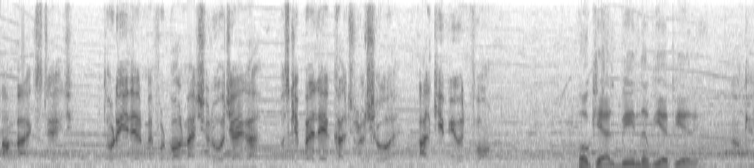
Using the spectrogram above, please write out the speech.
I'm backstage. थोड़ी देर में फुटबॉल मैच शुरू हो जाएगा। उसके पहले एक कल्चरल शो है। I keep you you okay I be in the VIP area okay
